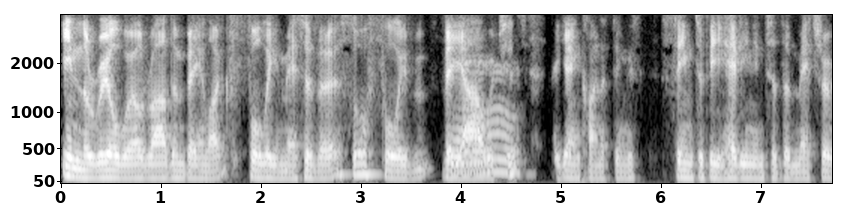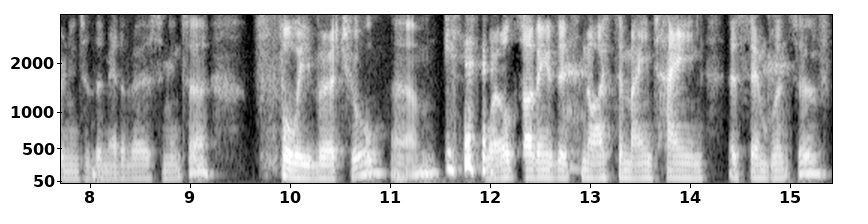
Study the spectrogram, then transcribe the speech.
in the real world rather than being like fully metaverse or fully VR, which is again kind of things seem to be heading into the meta and into the metaverse and into fully virtual um, yeah, world. So I think it's, it's nice to maintain a semblance of.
